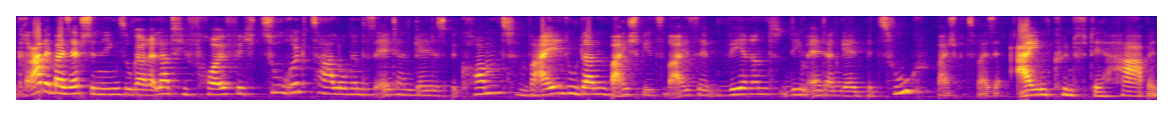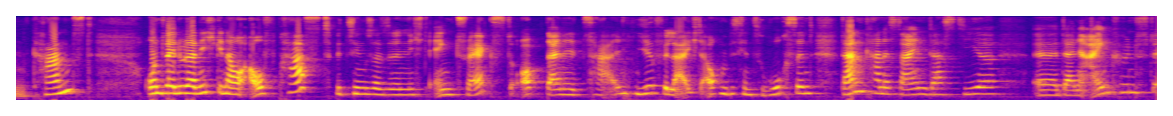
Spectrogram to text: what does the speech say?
gerade bei Selbstständigen sogar relativ häufig Zurückzahlungen des Elterngeldes bekommt, weil du dann beispielsweise während dem Elterngeldbezug beispielsweise Einkünfte haben kannst. Und wenn du da nicht genau aufpasst, beziehungsweise nicht eng trackst, ob deine Zahlen hier vielleicht auch ein bisschen zu hoch sind, dann kann es sein, dass dir äh, deine Einkünfte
